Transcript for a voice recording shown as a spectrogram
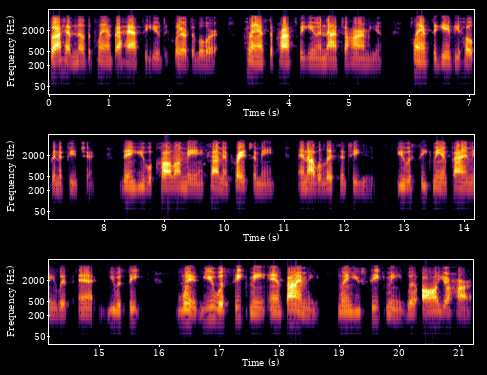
so I have known the plans I have for you, declared the Lord. Plans to prosper you and not to harm you. Plans to give you hope in the future. Then you will call on me and come and pray to me, and I will listen to you. You will seek me and find me with and you will seek when you will seek me and find me. When you seek me with all your heart,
